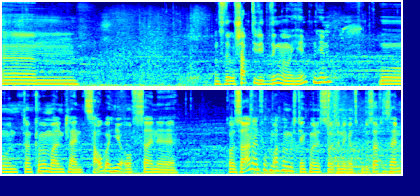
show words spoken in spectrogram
Ähm, unsere Ushabti, die bringen wir mal hier hinten hin. Und dann können wir mal einen kleinen Zauber hier auf seine Korsaren einfach machen. Ich denke mal, das sollte eine ganz gute Sache sein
